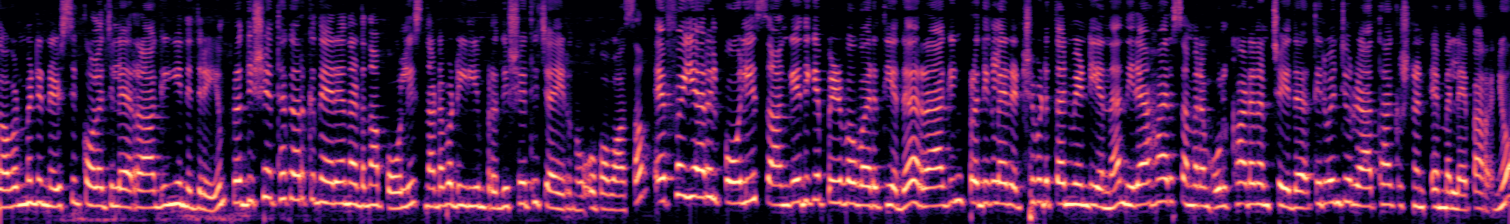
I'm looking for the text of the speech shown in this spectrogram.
ഗവൺമെന്റ് നഴ്സിംഗ് കോളേജിലെ റാഗിങ്ങിനെതിരെയും പ്രതിഷേധക്കാർക്ക് നേരെ നടന്ന പോലീസ് നടപടിയിലും പ്രതിഷേധിച്ചായിരുന്നു ഉപവാസം. എഫ്ഐആറിൽ പോലീസ് സാങ്കേതിക പിഴവ് വരുത്തിയത് റാഗിംഗ് പ്രതികളെ രക്ഷപ്പെടുത്താൻ വേണ്ടിയെന്ന് നിരാഹാര സമരം ഉദ്ഘാടനം ചെയ്ത് Thiruvanchoor Radhakrishnan M L A പറഞ്ഞു.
